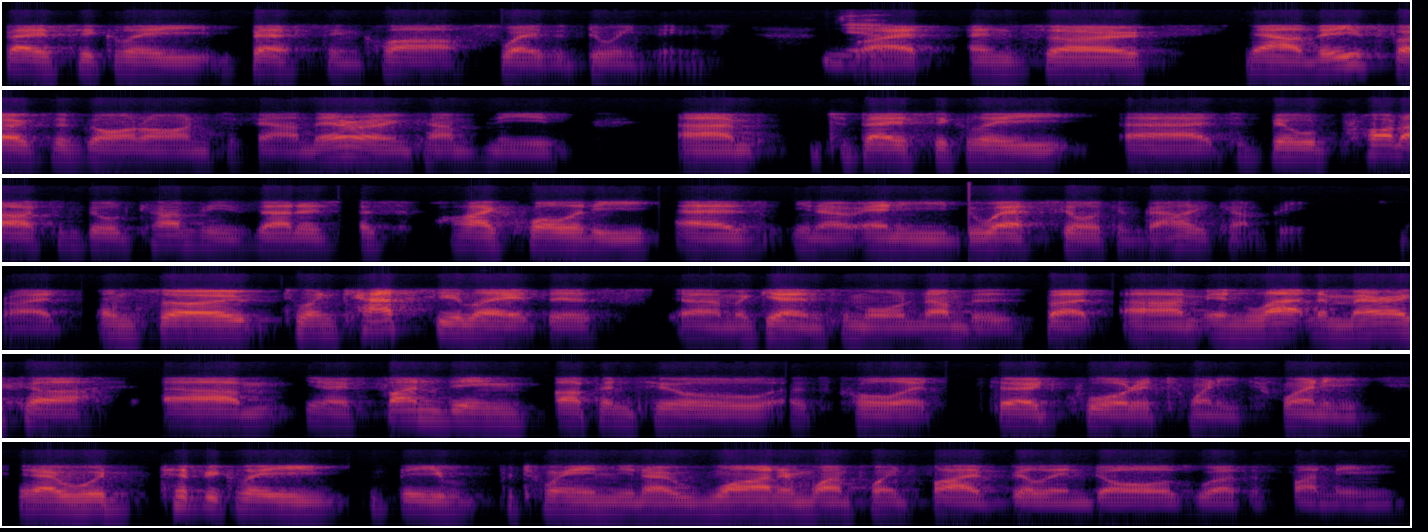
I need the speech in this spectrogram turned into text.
basically best in class ways of doing things. Yeah. Right. And so now these folks have gone on to found their own companies um, to basically uh, to build product and build companies that is as high quality as you know any US Silicon Valley company right? And so to encapsulate this, um, again, some more numbers, but um, in Latin America, um, you know, funding up until let's call it third quarter 2020, you know, would typically be between you know one and 1.5 billion dollars worth of funding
